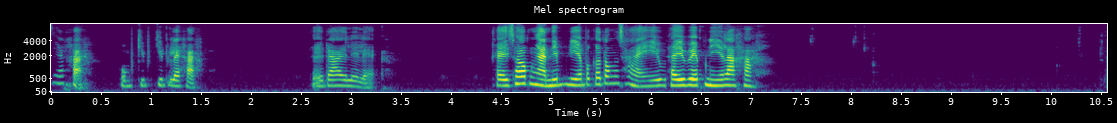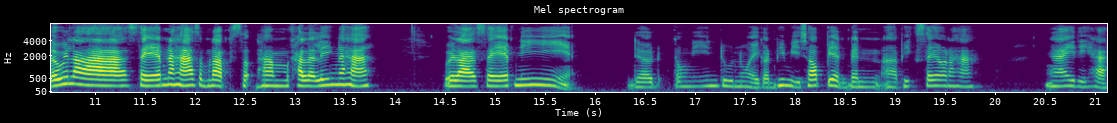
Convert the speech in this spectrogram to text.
เนี่ยค่ะ คมกริบกริบเลยค่ะ ใช้ได้เลยแหละ ใครชอบงานเนี้ยบๆก็ต้องใช้ใช้เว็บนี้ล่ะค่ะ แล้วเวลาเซฟนะคะสำหรับทำ coloring นะคะ เวลาเซฟนี่ เดี๋ยวตรงนี้ดูหน่วยก่อนพี่หมีชอบเปลี่ยนเป็นพิกเซลนะคะ ง่ายดีค่ะ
